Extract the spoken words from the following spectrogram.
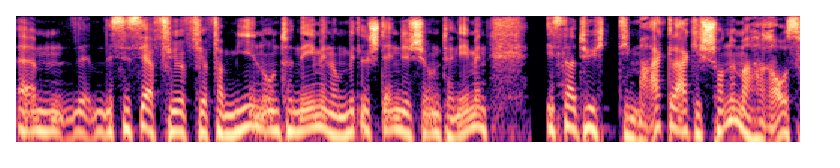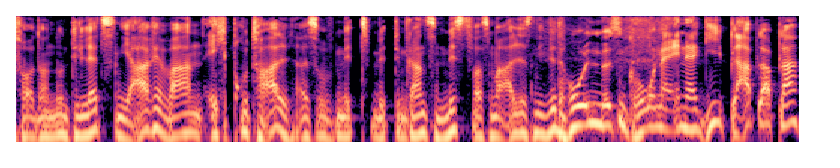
Mhm. Ähm, es ist ja für, für Familienunternehmen und mittelständische Unternehmen ist natürlich die Marktlage schon immer herausfordernd und die letzten Jahre waren echt brutal. Also mit, mit dem ganzen Mist, was wir alles nicht wiederholen müssen, Corona, Energie, bla bla bla.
